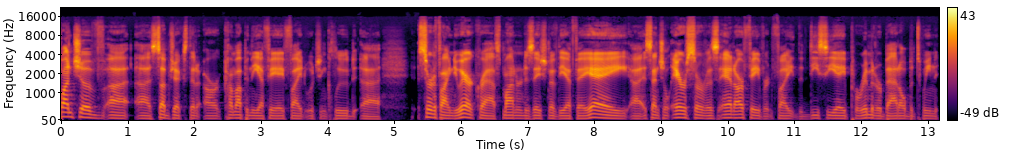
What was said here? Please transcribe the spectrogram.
Bunch of uh, uh subjects that are come up in the FAA fight, which include uh, certifying new aircrafts, modernization of the FAA, uh, essential air service, and our favorite fight, the DCA perimeter battle between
